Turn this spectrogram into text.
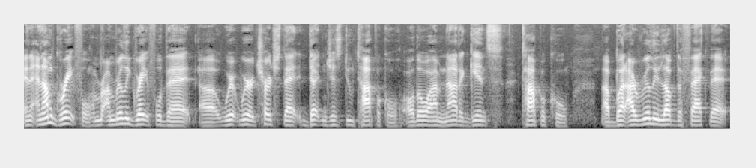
And, and I'm grateful. I'm, I'm really grateful that uh, we're, we're a church that doesn't just do topical, although I'm not against topical. Uh, but I really love the fact that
